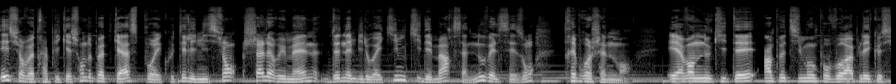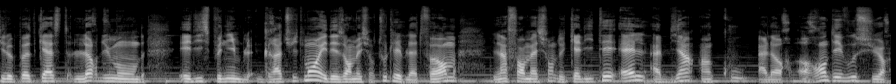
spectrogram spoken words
et sur votre application de podcast pour écouter l'émission Chaleur humaine de Nabil Wakim qui démarre sa nouvelle saison très prochainement. Et avant de nous quitter, un petit mot pour vous rappeler que si le podcast L'heure du monde est disponible gratuitement et désormais sur toutes les plateformes, l'information de qualité, elle, a bien un coût. Alors rendez-vous sur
